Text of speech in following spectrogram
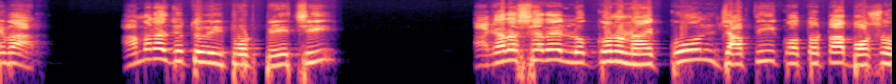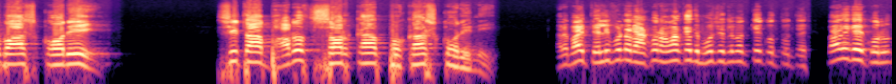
এবার আমরা যত রিপোর্ট পেয়েছি এগারো সালের লোকগণনায় কোন জাতি কতটা বসবাস করে সেটা ভারত সরকার প্রকাশ করেনি। আরে ভাই টেলিফোনে রাখুন আমার কাছে বসে কে করতে হচ্ছে? বাইরে কে করুন।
